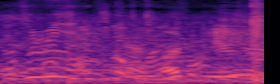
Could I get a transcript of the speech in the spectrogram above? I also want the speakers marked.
Speaker 1: That's a really good score. 11 years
